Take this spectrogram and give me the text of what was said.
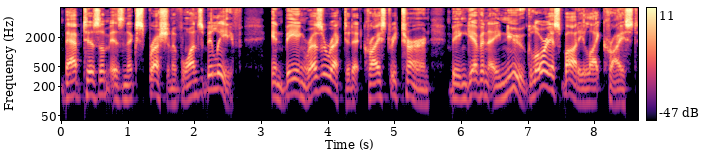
Baptism is an expression of one's belief in being resurrected at Christ's return, being given a new glorious body like Christ,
